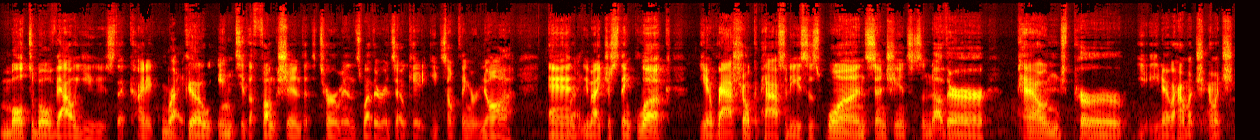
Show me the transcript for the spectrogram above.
multiple values that kind of right. go into the function that determines whether it's okay to eat something or not. And right. we might just think, look, you know, rational capacities is one, sentience is another, pound per, you know, how much how much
